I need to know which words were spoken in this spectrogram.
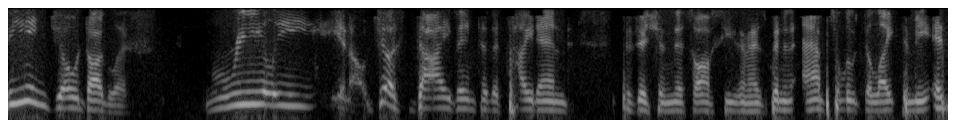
seeing Joe Douglas really, you know, just dive into the tight end position this offseason has been an absolute delight to me. It,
